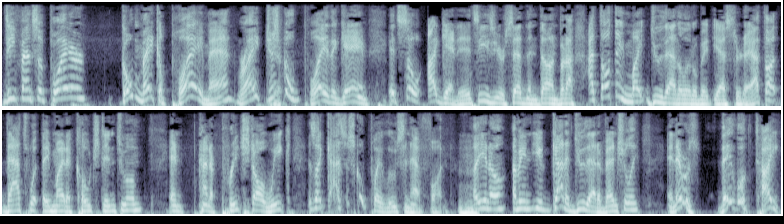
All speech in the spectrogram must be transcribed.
Defensive player, go make a play, man, right? Just Yeah. go play the game. It's so, I get it. It's easier said than done, but I, I thought they might do that a little bit yesterday. I thought that's what they might have coached into him and kind of preached all week. It's like, guys, just go play loose and have fun. Mm-hmm. Uh, you know, I mean, you got to do that eventually. And there was, they looked tight.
